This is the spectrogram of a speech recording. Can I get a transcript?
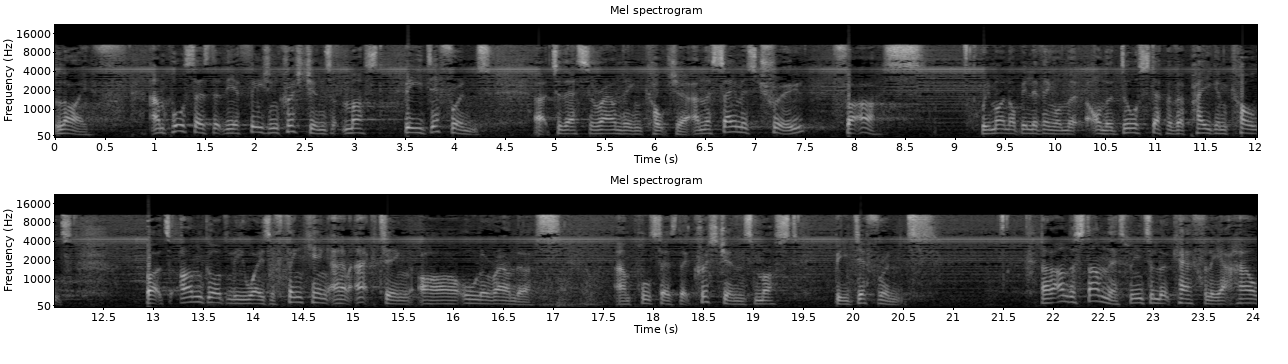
life. And Paul says that the Ephesian Christians must be different uh, to their surrounding culture. And the same is true for us. We might not be living on the, on the doorstep of a pagan cult, but ungodly ways of thinking and acting are all around us. And Paul says that Christians must be different. Now, to understand this, we need to look carefully at how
